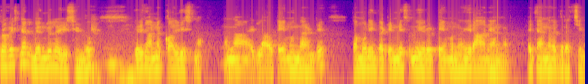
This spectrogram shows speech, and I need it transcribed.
ప్రొఫెషనల్ బెంగళూరులో చేసిండు. ఈరోజు అన్న కాల్ చేసిన. అన్న ఇట్లా టైం ఉందా? అంటే తమ్ముడు ఇంకా టెన్ డేస్ ఉంది ఈరోజు టైం ఉన్నది రా అని అన్నాడు. అయితే అన్న దగ్గర వచ్చిన.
